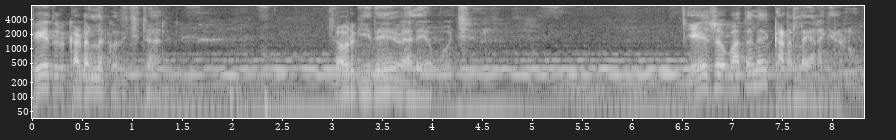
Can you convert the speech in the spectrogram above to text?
பேதூர் கடல்ல கொதிச்சிட்டார். அவருக்கு இதே வேலையாக போச்சு. இயேசுவை பார்த்தாலே கடல்ல இறங்கிடணும்.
